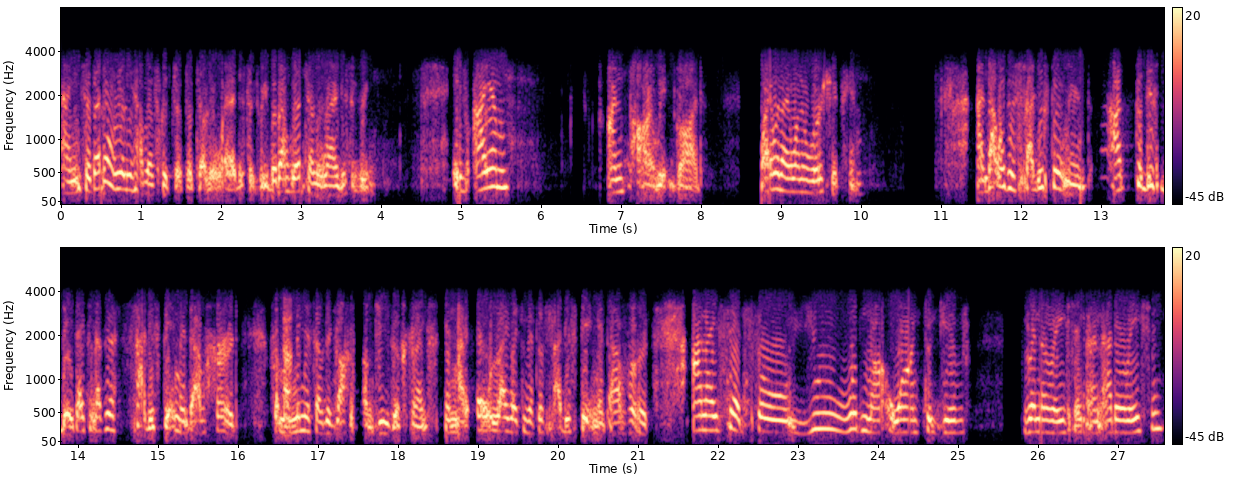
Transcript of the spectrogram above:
And he said, I don't really have a scripture to tell you why I disagree, but I'm going to tell you why I disagree. If I am on par with God, why would I want to worship Him? And that was the saddest statement. And to this date, I think that's the saddest statement I've heard from a ah. minister of the gospel of Jesus Christ. In my whole life, I think that's the saddest statement I've heard. And I said, so you would not want to give veneration and adoration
